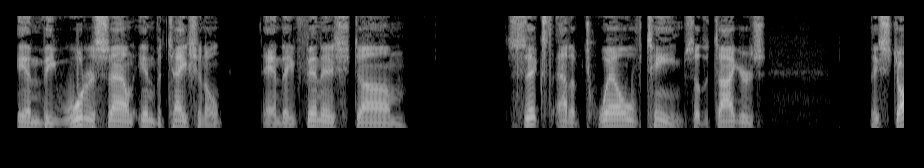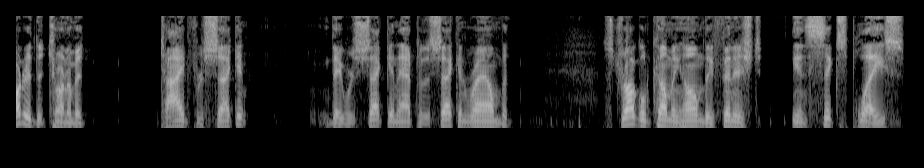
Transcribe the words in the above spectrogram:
in the Water Sound Invitational, and they finished um, sixth out of 12 teams. So the Tigers, they started the tournament tied for second. They were second after the second round, but struggled coming home. They finished in sixth place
